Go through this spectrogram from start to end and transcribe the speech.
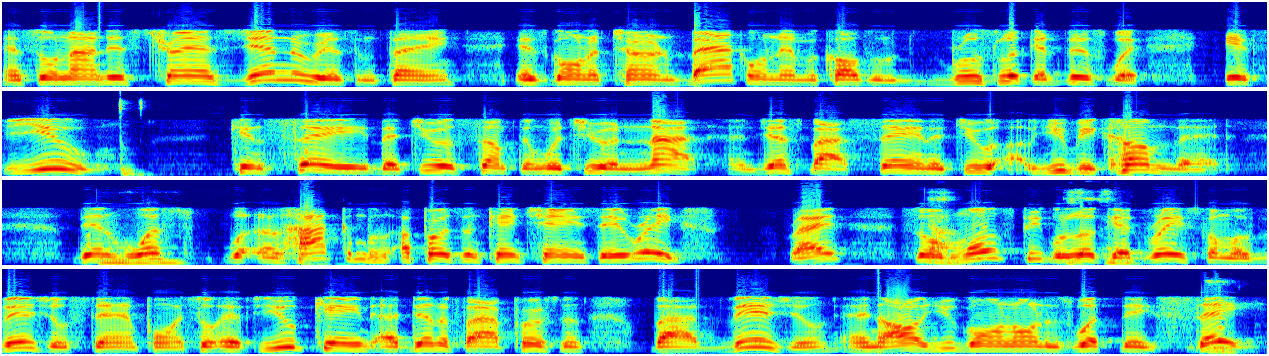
And so now this transgenderism thing is going to turn back on them because Bruce, look at this way: if you can say that you're something which you're not, and just by saying that you you become that, then mm-hmm. what's how come a person can't change their race, right? So yeah. most people look at race from a visual standpoint. So if you can't identify a person by vision and all you going on is what they say,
